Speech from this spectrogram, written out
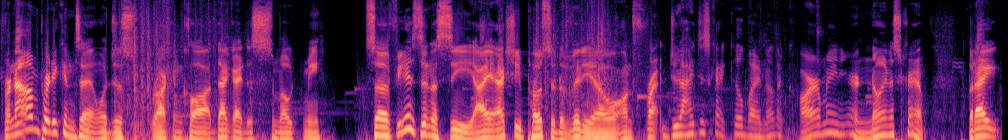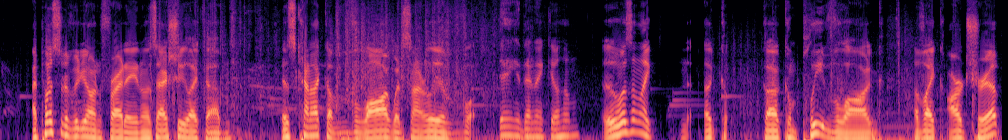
For now, I'm pretty content with just rocking claw. That guy just smoked me. So if you guys didn't see, I actually posted a video on Friday. Dude, I just got killed by another car, man. You're annoying as crap. But I, I posted a video on Friday, and it was actually like a, it was kind of like a vlog, but it's not really a vlog. Dang it, didn't I kill him? It wasn't like a, a complete vlog of like our trip,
